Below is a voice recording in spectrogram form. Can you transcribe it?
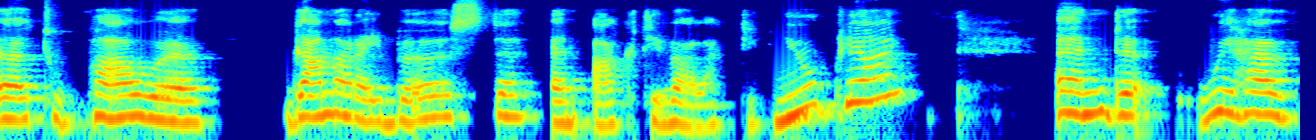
uh, to power gamma ray burst and active galactic nuclei. And we have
